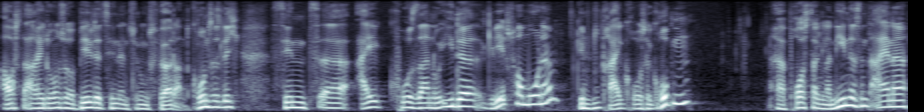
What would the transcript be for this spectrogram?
aus der Arachidonsäure bildet, sind entzündungsfördernd. Grundsätzlich sind äh, Eicosanoide Gewebshormone, gibt drei große Gruppen. Äh, Prostaglandine sind eine,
